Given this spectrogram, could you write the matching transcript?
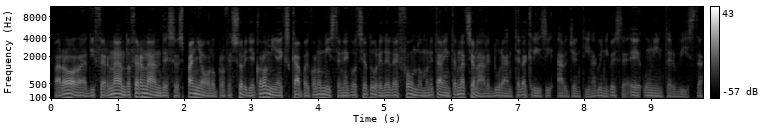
Parola di Fernando Fernandez, spagnolo, professore di economia, ex capo economista e negoziatore del Fondo Monetario Internazionale durante la crisi argentina. Quindi questa è un'intervista.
